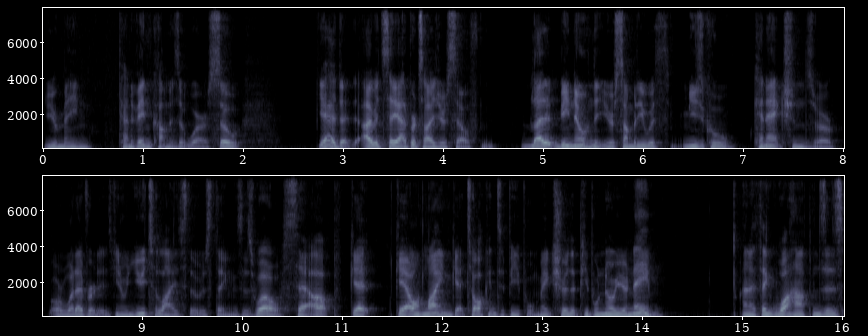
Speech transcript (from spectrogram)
your main kind of income, as it were. So yeah, I would say advertise yourself. Let it be known that you're somebody with musical connections or or whatever it is. You know, utilize those things as well. Set up, get get online, get talking to people, make sure that people know your name. And I think what happens is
